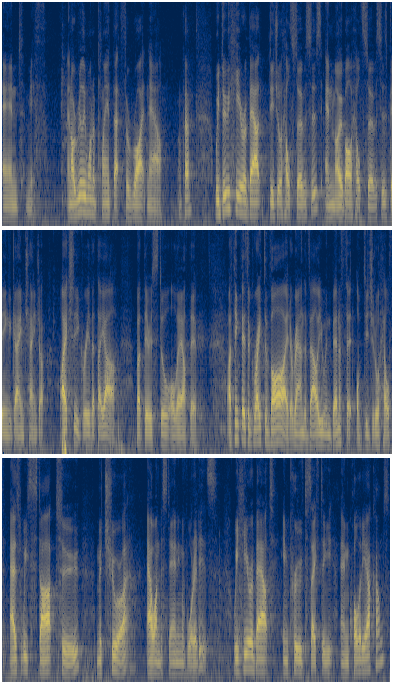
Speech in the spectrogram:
and myth. And I really want to plant that for right now, okay? We do hear about digital health services and mobile health services being a game changer. I actually agree that they are, but there is still all out there. I think there's a great divide around the value and benefit of digital health as we start to mature our understanding of what it is. We hear about improved safety and quality outcomes.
